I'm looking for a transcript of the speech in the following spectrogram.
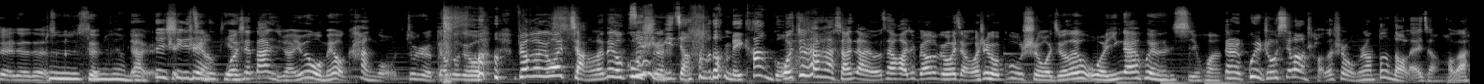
对对对对对对，对是一个纪录片我先搭几句啊，因为我没有看过，就是彪哥给我 彪哥给我讲了那个故事你。讲那么多没看过，我就是想讲油菜花，就彪哥给我讲过这个故事，我觉得我应该会很喜欢。但是贵州新浪潮的事儿，我们让邓导来讲，好吧？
